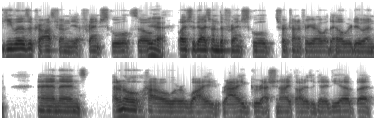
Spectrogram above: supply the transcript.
he lives across from the uh, French school, so Yeah. a bunch of guys went to the French school, start trying to figure out what the hell we're doing. And then I don't know how or why Rye, Gresh, and I thought it was a good idea, but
